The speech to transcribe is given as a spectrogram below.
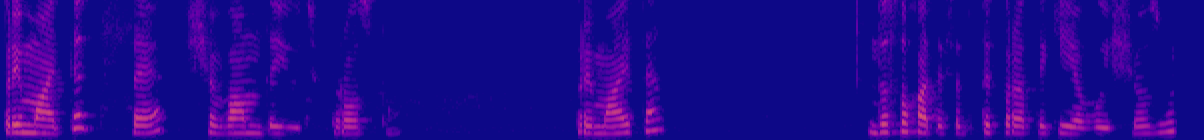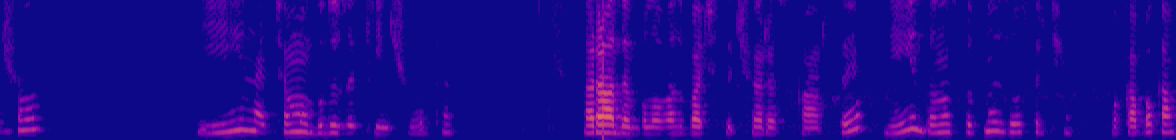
Приймайте все, що вам дають. Просто приймайте, дослухайтеся до тих порад, які я вище озвучила. І на цьому буду закінчувати. Рада була вас бачити через карти. І до наступної зустрічі! Пока-пока!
